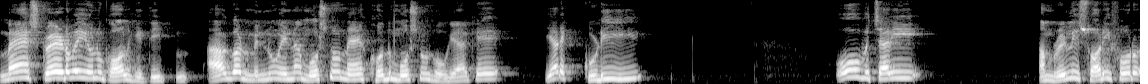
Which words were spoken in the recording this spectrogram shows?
ਮੈਂ ਸਟ੍ਰੇਟ ਅਵੇ ਉਹਨੂੰ ਕਾਲ ਕੀਤੀ ਆ ਗॉड ਮੈਨੂੰ ਇੰਨਾ ਇਮੋਸ਼ਨਲ ਮੈਂ ਖੁਦ ਇਮੋਸ਼ਨਲ ਹੋ ਗਿਆ ਕਿ ਯਾਰ ਇੱਕ ਕੁੜੀ ਉਹ ਵਿਚਾਰੀ ਆਮ ਰੀਲੀ ਸੌਰੀ ਫॉर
